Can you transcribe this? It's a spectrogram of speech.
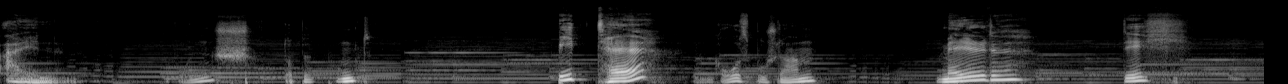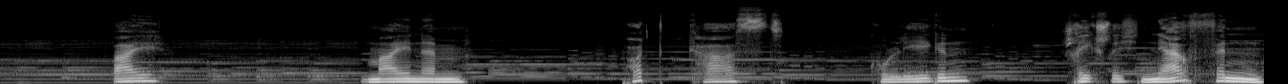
einen Wunsch. Doppelpunkt. Bitte, Großbuchstaben, melde dich bei meinem Podcast Kollegen Schrägstrich Nervensägen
